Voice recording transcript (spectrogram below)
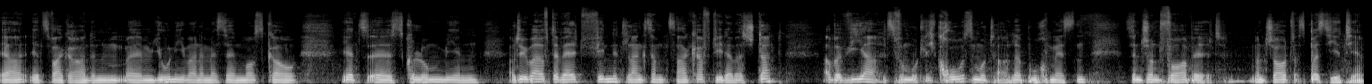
Ja, jetzt war gerade im, Juni war eine Messe in Moskau, jetzt äh, ist Kolumbien. Also überall auf der Welt findet langsam zaghaft wieder was statt. Aber wir als vermutlich Großmutter aller Buchmessen sind schon Vorbild. Man schaut, was passiert hier.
